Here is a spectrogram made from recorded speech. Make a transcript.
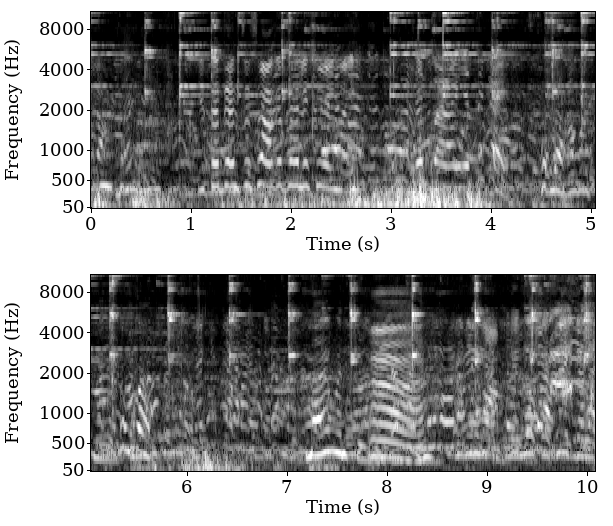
तिथं त्यांचं स्वागत झाल्याशिवाय नाही. लोकांना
